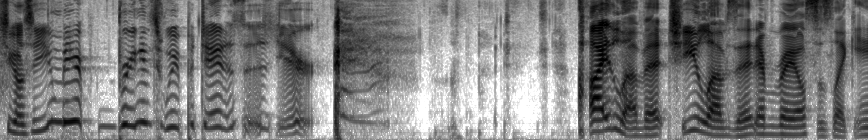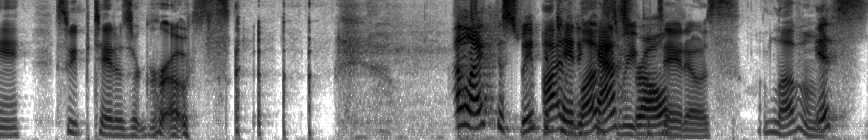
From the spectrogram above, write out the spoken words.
she goes, "Are you bringing sweet potatoes this year?" I love it. She loves it. Everybody else is like, "Eh, sweet potatoes are gross." I like the sweet potato I potato love sweet potatoes. I love them. It's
